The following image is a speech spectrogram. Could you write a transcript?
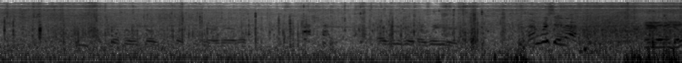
I can't really go too much in there, man. I'm- I wouldn't where my weight is. I'm gonna say that. There you go. There you go.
